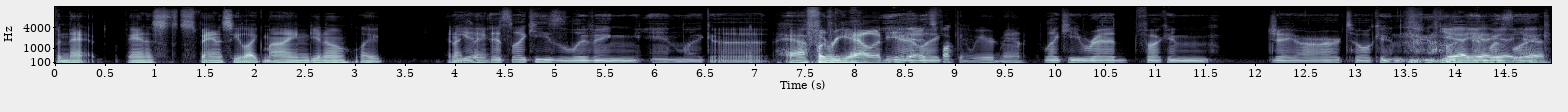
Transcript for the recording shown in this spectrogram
fana- fantas- fantasy like mind you know like and i yeah, think it's like he's living in like a half a reality Yeah, yeah, it's like- fucking weird man like he read fucking J.R.R. Tolkien. yeah and yeah was yeah like,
